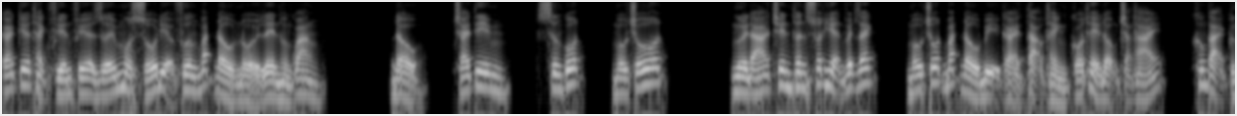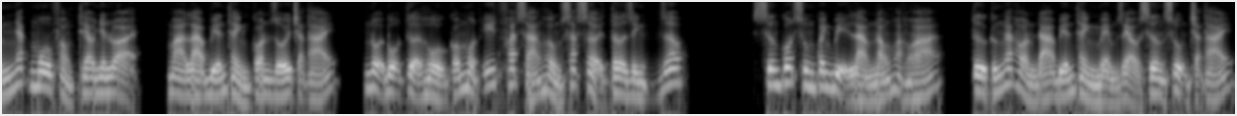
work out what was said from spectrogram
cái kia thạch phiến phía dưới một số địa phương bắt đầu nổi lên hồng quang. Đầu, trái tim, xương cốt, mấu chốt. Người đá trên thân xuất hiện vết rách, mấu chốt bắt đầu bị cải tạo thành có thể động trạng thái, không tại cứng nhắc mô phỏng theo nhân loại, mà là biến thành con dối trạng thái, nội bộ tựa hồ có một ít phát sáng hồng sắc sợi tơ dính dốc. Xương cốt xung quanh bị làm nóng hoặc hóa, từ cứng ngắc hòn đá biến thành mềm dẻo xương sụn trạng thái,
